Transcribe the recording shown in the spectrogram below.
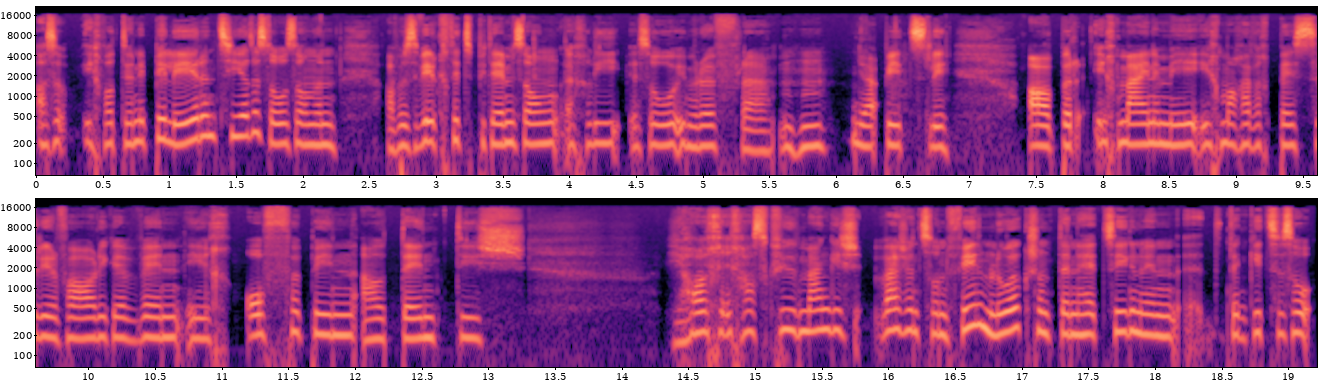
also ich wollte ja nicht belehrend sein oder so, sondern, aber es wirkt jetzt bei dem Song ein bisschen so im Refrain. Mhm, Ja. ein bisschen. Aber ich meine mehr, ich mache einfach bessere Erfahrungen, wenn ich offen bin, authentisch. Ja, ich, ich habe das Gefühl, manchmal, weißt, wenn du so einen Film schaust und dann, hat's äh, dann gibt es so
